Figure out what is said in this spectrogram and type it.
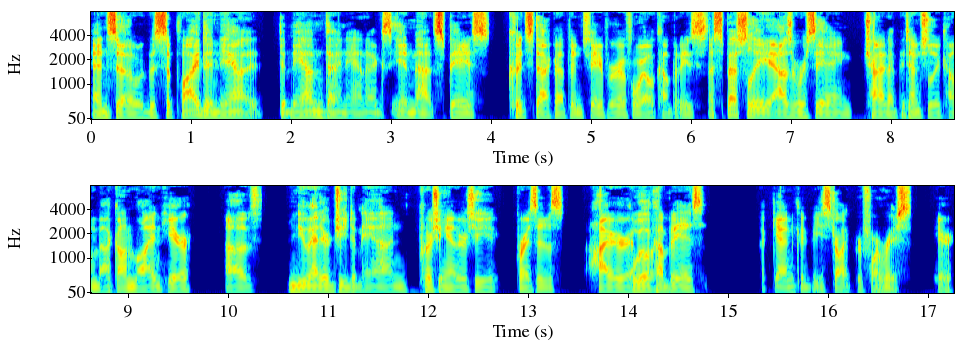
And so the supply demand dynamics in that space could stack up in favor of oil companies, especially as we're seeing China potentially come back online here of new energy demand, pushing energy prices higher. Oil companies, again, could be strong performers here.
